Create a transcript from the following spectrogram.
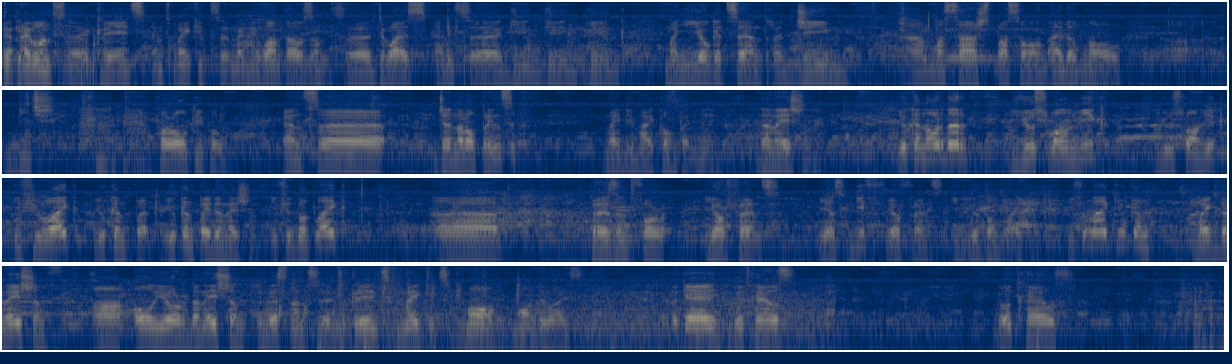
I want uh, create and make it uh, maybe 1000 uh, device and uh, giving, giving, giving many yoga center, gym, uh, massage spa salon, I don't know, uh, beach for all people. And general principle, maybe my company, donation. You can order, use one week, use one week. If you like, you can pay, you can pay donation. If you don't like, uh, present for your friends. Yes, give your friends if you don't like. If you like, you can make donation. Uh, all your donation investments and create make it more more device. Okay, good health. Good health.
